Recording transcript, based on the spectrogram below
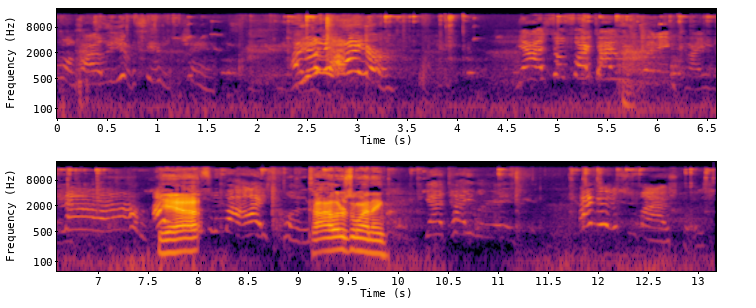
Come on, Kylie, you don't stand a chance. I got it higher. Yeah, so far Tyler's winning, No. Yeah. This with my eyes closed. Tyler's winning. Yeah, Tyler is. I know this with my eyes closed.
